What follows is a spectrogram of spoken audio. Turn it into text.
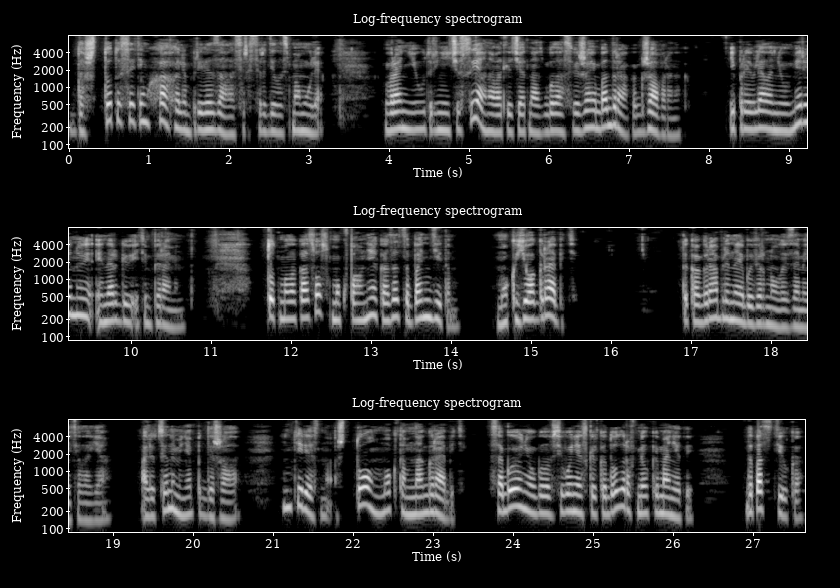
«Да что ты с этим хахалем привязалась?» — рассердилась мамуля. В ранние утренние часы она, в отличие от нас, была свежа и бодра, как жаворонок и проявляла неумеренную энергию и темперамент. Тот молокосос мог вполне оказаться бандитом, мог ее ограбить. «Так ограбленная бы вернулась», — заметила я. А Люцина меня поддержала. «Интересно, что он мог там награбить? С собой у него было всего несколько долларов мелкой монетой. Да подстилка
